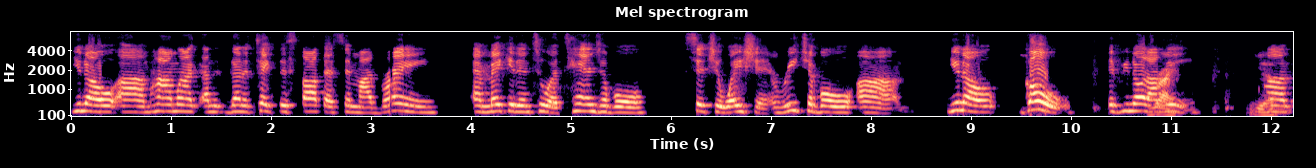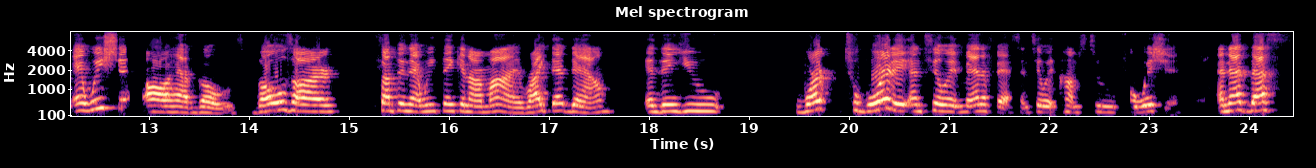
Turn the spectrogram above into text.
you know, um, how am I going to take this thought that's in my brain and make it into a tangible situation, reachable, um, you know, goal, if you know what right. I mean. Yeah. Um, and we should all have goals. Goals are something that we think in our mind. Write that down, and then you work toward it until it manifests, until it comes to fruition. And that that's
